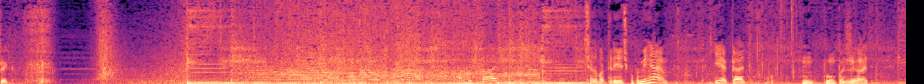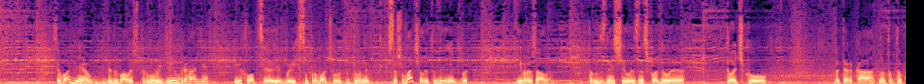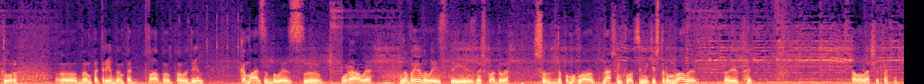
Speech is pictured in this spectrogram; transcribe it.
шик. Сейчас батареечку поменяем. И опять м, будем поджигать. Сьогодні відбували штурмові дії в бригаді, і хлопці якби, їх супроводжували. Тобто вони все, що бачили, туди якби, і вражали. Там знищили, знешкодили точку ПТРК, ну тобто ПТУР, е, БМП-3, БМП-2, БМП-1. КАМАЗи були з е, Урали. Ну, виявили і, і знешкодили. Що допомогло нашим хлопцям, які штурмували, ну, якби, стало легше трохи.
